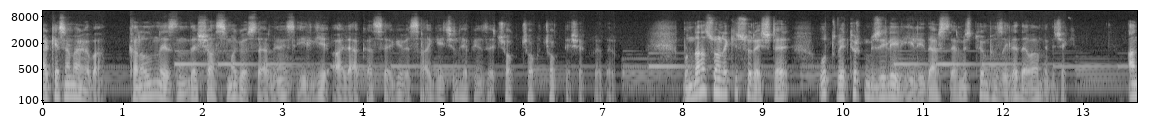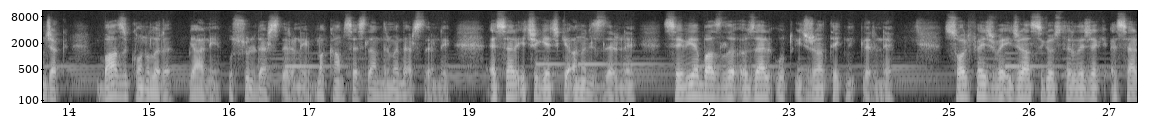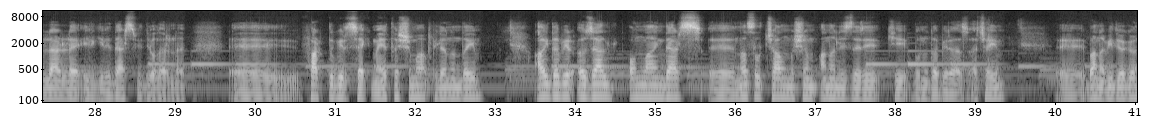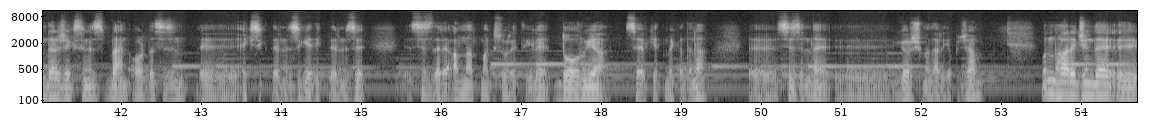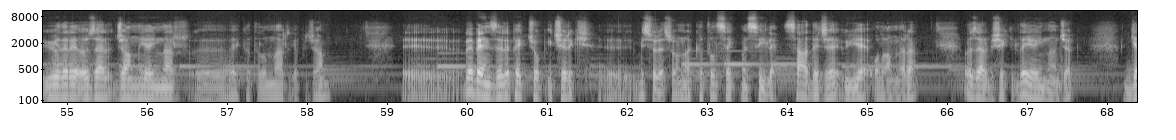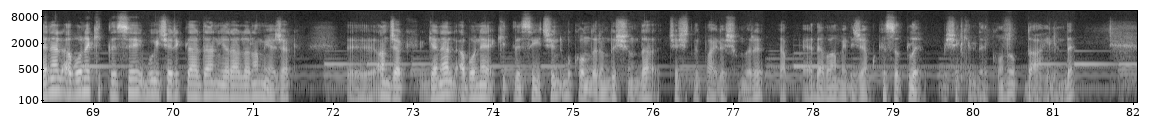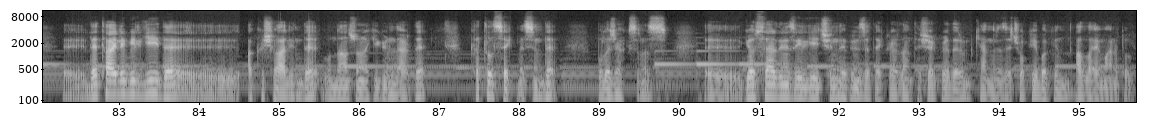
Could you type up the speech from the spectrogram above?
Herkese merhaba. Kanalım nezdinde şahsıma gösterdiğiniz ilgi, alaka, sevgi ve saygı için hepinize çok çok çok teşekkür ederim. Bundan sonraki süreçte ut ve Türk müziği ile ilgili derslerimiz tüm hızıyla devam edecek. Ancak bazı konuları yani usul derslerini, makam seslendirme derslerini, eser içi geçki analizlerini, seviye bazlı özel ut icra tekniklerini, solfej ve icrası gösterilecek eserlerle ilgili ders videolarını e, farklı bir sekmeye taşıma planındayım. Ayda bir özel online ders, e, nasıl çalmışım analizleri ki bunu da biraz açayım. E, bana video göndereceksiniz. Ben orada sizin e, eksiklerinizi, gediklerinizi e, sizlere anlatmak suretiyle doğruya sevk etmek adına e, sizinle görüşmeler yapacağım. Bunun haricinde üyelere özel canlı yayınlar ve katılımlar yapacağım. Ve benzeri pek çok içerik bir süre sonra katıl sekmesiyle sadece üye olanlara özel bir şekilde yayınlanacak. Genel abone kitlesi bu içeriklerden yararlanamayacak. E, ancak genel abone kitlesi için bu konuların dışında çeşitli paylaşımları yapmaya devam edeceğim. Kısıtlı bir şekilde konu dahilinde. E, Detaylı bilgiyi de e, akış halinde bundan sonraki günlerde katıl sekmesinde bulacaksınız. E, Gösterdiğiniz ilgi için hepinize tekrardan teşekkür ederim. Kendinize çok iyi bakın. Allah'a emanet olun.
